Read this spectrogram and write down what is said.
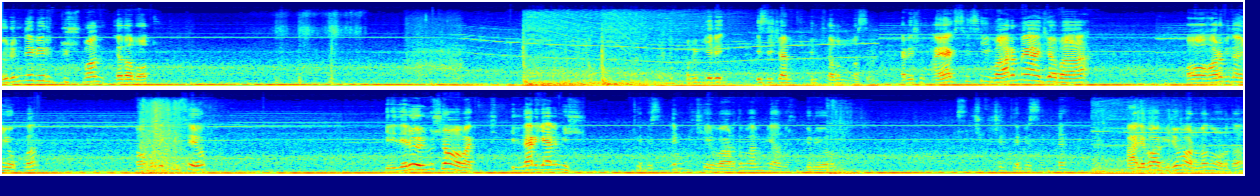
Önümde bir düşman ya da bot. Onu geri izleyeceğim kilim çalınmasın. Kardeşim ayak sesi var mı acaba? Aa harbiden yok lan. Ama burada kimse yok. Birileri ölmüş ama bak killer gelmiş. Tepesinde mi bir şey vardı ben mi yanlış görüyorum? Çıkışın tepesinde. Galiba biri var lan orada.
